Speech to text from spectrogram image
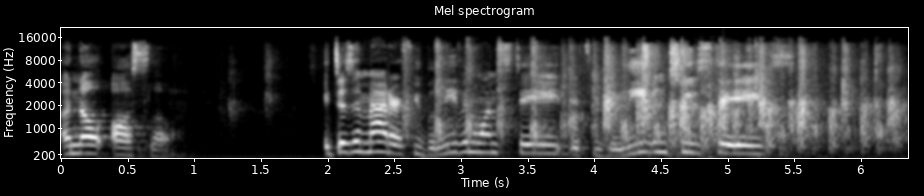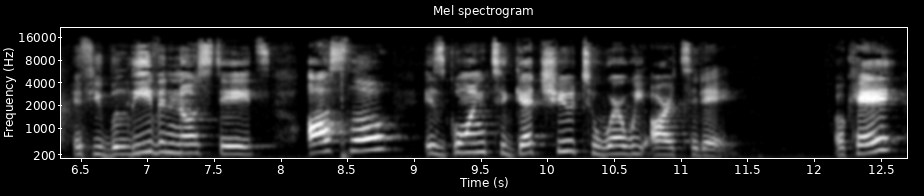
annul Oslo. It doesn't matter if you believe in one state, if you believe in two states, if you believe in no states. Oslo is going to get you to where we are today. Okay?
